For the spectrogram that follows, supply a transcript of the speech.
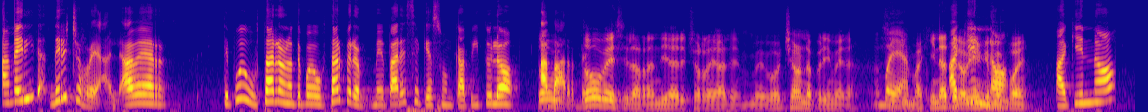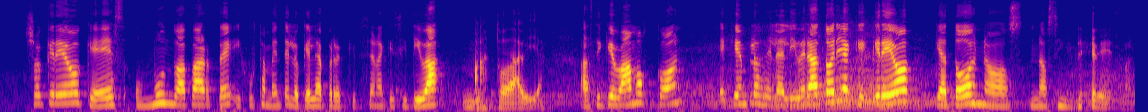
amerita derecho real. A ver, te puede gustar o no te puede gustar, pero me parece que es un capítulo aparte. Dos veces la rendí de derechos reales. Me bocharon la primera. Así Bueno, que imagínate ¿a lo bien que no? me fue. ¿A quién no? Yo creo que es un mundo aparte y justamente lo que es la prescripción adquisitiva más todavía. Así que vamos con ejemplos de la liberatoria que creo que a todos nos, nos interesan.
